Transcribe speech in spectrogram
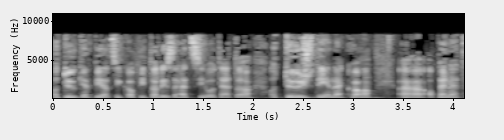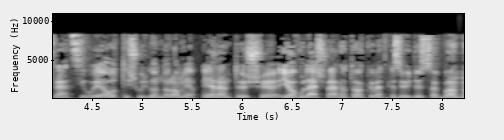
A tőkepiaci kapitalizáció, tehát a, a tőzsdének a, a penetrációja ott is úgy gondolom jelentős javulás várható a következő időszakban.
